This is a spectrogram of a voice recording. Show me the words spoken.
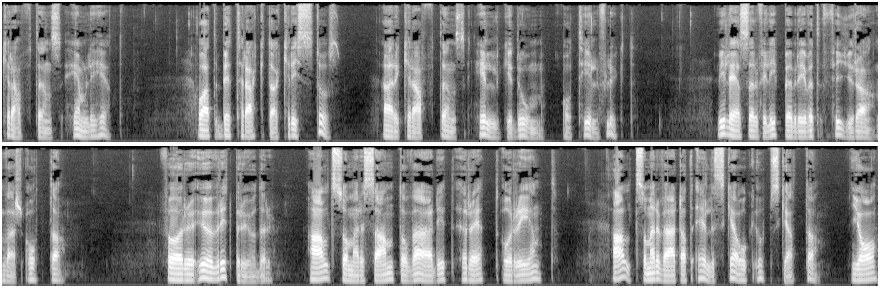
kraftens hemlighet. Och att betrakta Kristus är kraftens helgedom och tillflykt. Vi läser Filipperbrevet 4, vers 8. För övrigt bröder, allt som är sant och värdigt, rätt och rent, allt som är värt att älska och uppskatta, ja,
